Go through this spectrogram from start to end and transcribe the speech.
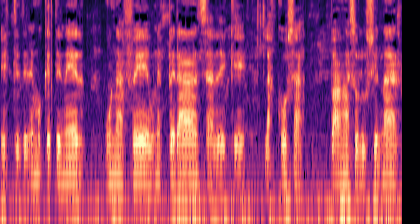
Este, tenemos que tener una fe, una esperanza de que las cosas van a solucionar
